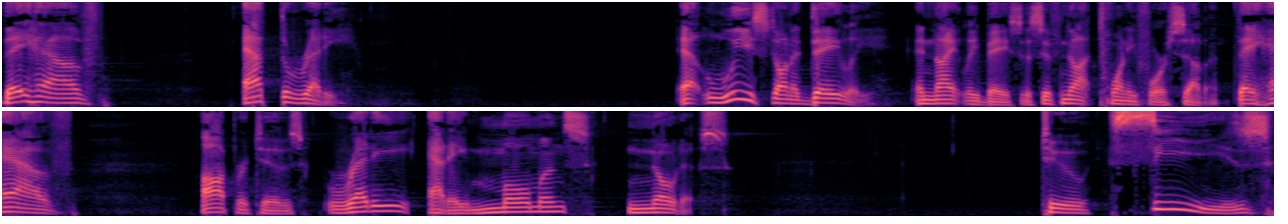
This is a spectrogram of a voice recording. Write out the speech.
They have at the ready, at least on a daily and nightly basis, if not 24 7. They have operatives ready at a moment's notice to seize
